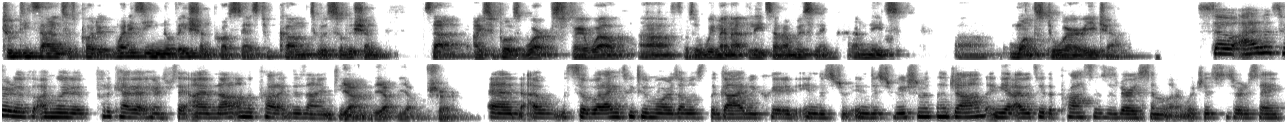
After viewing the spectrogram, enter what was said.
to design this product? What is the innovation process to come to a solution that I suppose works very well uh, for the women athletes that are Muslim and needs uh, wants to wear hijab? So I would sort of, I'm going to put a caveat here and say I am not on the product design team. Yeah, yeah, yeah, sure. And I, so what I can speak to more is almost the guide we created in, distri- in distribution with the hijab. And yet I would say the process is very similar, which is to sort of say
